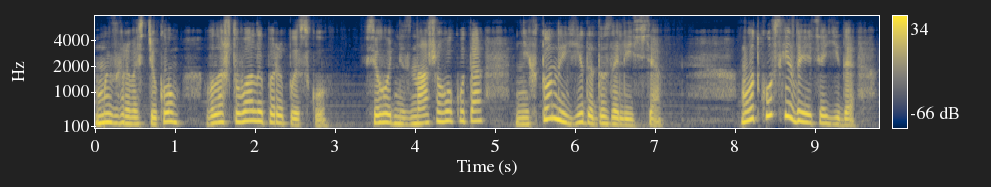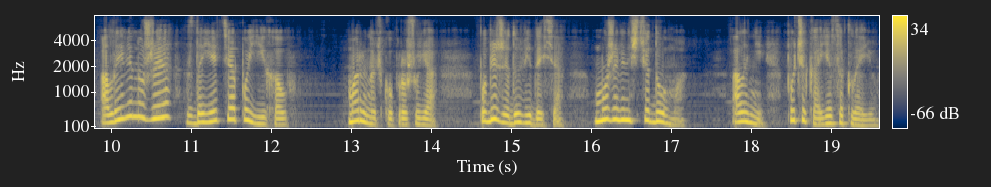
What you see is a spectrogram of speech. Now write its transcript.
Ми з Гривастюком влаштували переписку. Сьогодні з нашого кута ніхто не їде до Залісся. Молотковський, здається, їде, але він уже, здається, поїхав. Мариночку, прошу я, побіжи, довідайся. Може, він ще дома. Але ні, почекай, я заклею.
